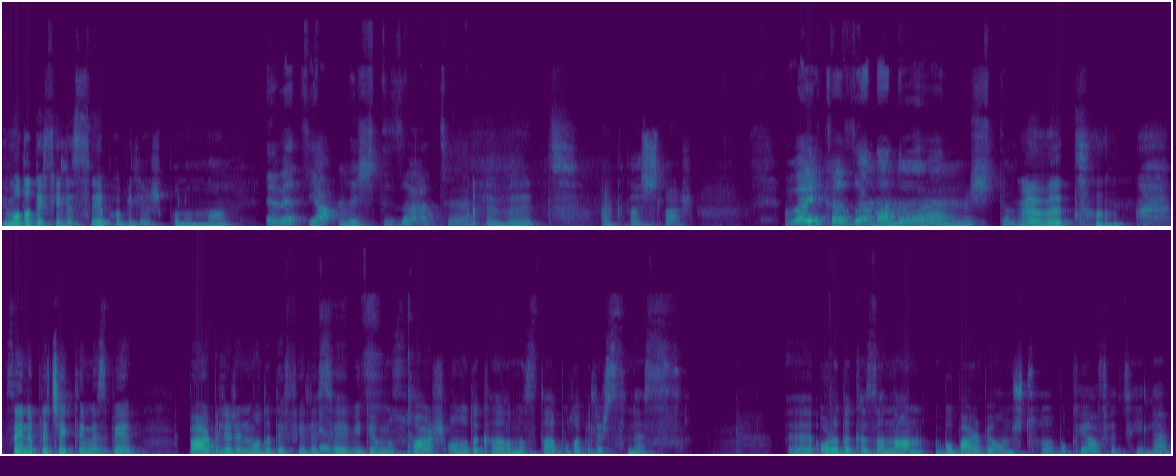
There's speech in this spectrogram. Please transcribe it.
Bir moda defilesi yapabilir bununla. Evet yapmıştı zaten. Evet arkadaşlar. Vay kazanan o olmuştu. Evet. Zeynep'le çektiğimiz bir Barbie'lerin moda defilesi videomuz var. Onu da kanalımızda bulabilirsiniz. Ee, orada kazanan bu Barbie olmuştu bu kıyafetiyle.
